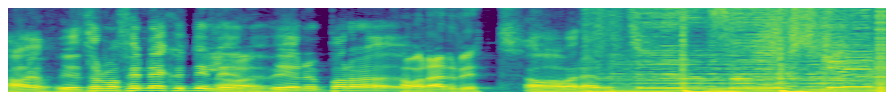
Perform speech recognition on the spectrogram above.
Já, já, við þurfum að finna liðinu, Já. við erum bara það var erfitt. Já, það var erfitt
